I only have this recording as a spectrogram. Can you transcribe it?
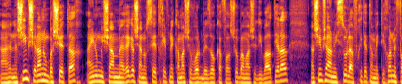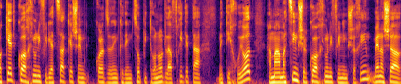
האנשים שלנו בשטח, היינו משם מהרגע שהנושא התחיל לפני כמה שבועות באזור כפר שובה, מה שדיברתי עליו, אנשים שלנו ניסו להפחית את המתיחון. מפקד כוח יוניפיל יצר קשר עם כל הצדדים כדי למצוא פתרונות להפחית את המתיחויות. המאמצים של כוח יוניפיל נמשכים, בין השאר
